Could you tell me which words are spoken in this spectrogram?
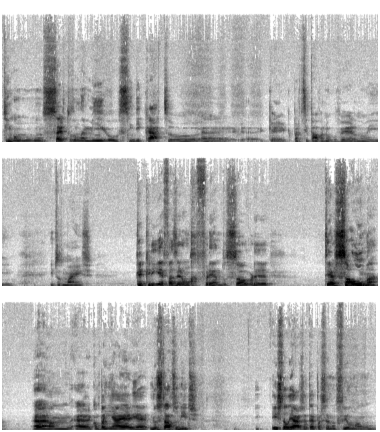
Tinha um, um, certo de um amigo sindicato uh, que, que, participava no governo e, e tudo mais que queria fazer um referendo sobre ter só uma um, companhia aérea nos Estados Unidos. Isto, aliás, até apareceu num filme, um,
